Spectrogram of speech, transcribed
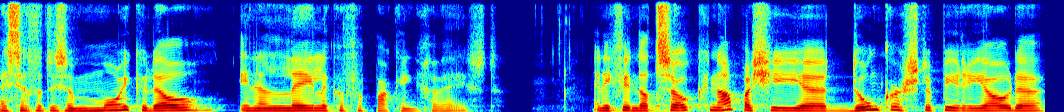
Hij zegt het is een mooi cadeau in een lelijke verpakking geweest. En ik vind dat zo knap als je je donkerste periode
